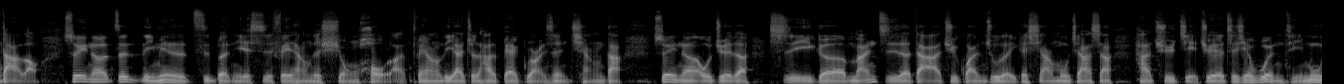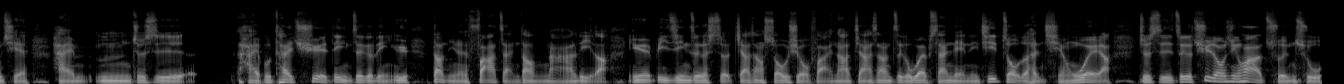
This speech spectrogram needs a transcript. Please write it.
大佬，所以呢，这里面的资本也是非常的雄厚啦，非常厉害，就是它的 background 是很强大，所以呢，我觉得是一个蛮值得大家去关注的一个项目，加上它去解决这些问题，目前还嗯就是。还不太确定这个领域到底能发展到哪里啦，因为毕竟这个是加上 SocialFi，然后加上这个 Web 三点零，其实走得很前卫啊。就是这个去中心化的存储，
